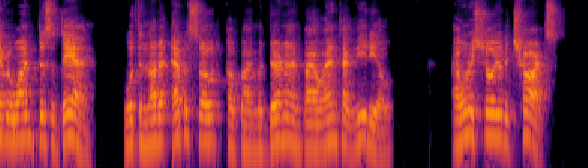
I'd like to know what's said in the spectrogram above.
everyone, this is Dan with another episode of my Moderna and BioNTech video. I want to show you the charts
